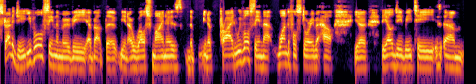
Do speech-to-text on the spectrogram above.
strategy. You've all seen the movie about the you know Welsh miners, the you know Pride. We've all seen that wonderful story about how you know the LGBT um,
